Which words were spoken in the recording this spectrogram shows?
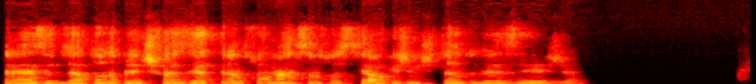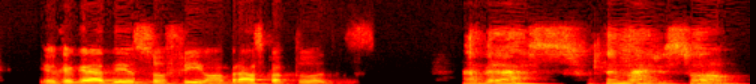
trazidos à tona para a gente fazer a transformação social que a gente tanto deseja. Eu que agradeço, Sofia. Um abraço para todos. Abraço. Até mais, pessoal.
